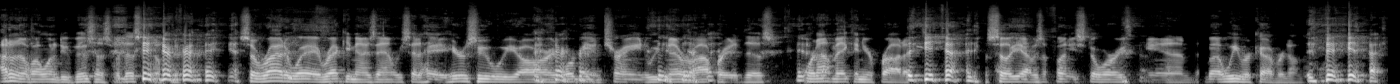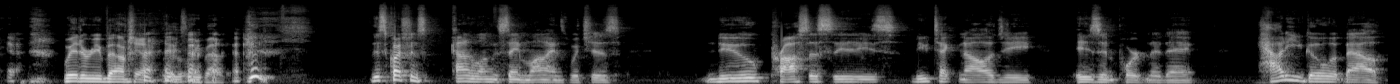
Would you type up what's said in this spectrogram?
I don't know if I want to do business with this company. right, yeah. So right away, I recognized that. We said, "Hey, here's who we are, and we're being trained. We've never yeah. operated this. We're not making your product." yeah. So yeah, it was a funny story, and but we recovered on that. yeah, Way to rebound. Yeah, we rebounded. this question's kind of along the same lines, which is new processes, new technology is important today. How do you go about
